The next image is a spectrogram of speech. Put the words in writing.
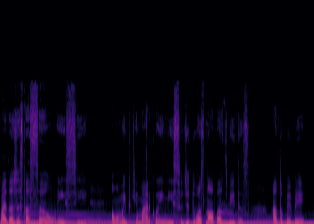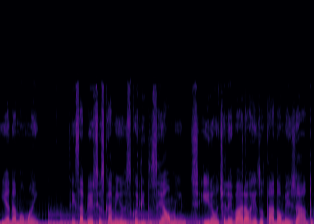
Mas a gestação em si é um momento que marca o início de duas novas vidas, a do bebê e a da mamãe, sem saber se os caminhos escolhidos realmente irão te levar ao resultado almejado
